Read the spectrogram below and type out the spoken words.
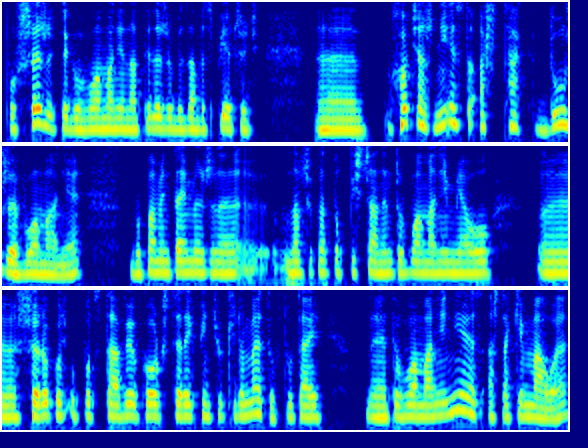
poszerzyć tego włamania na tyle, żeby zabezpieczyć. Chociaż nie jest to aż tak duże włamanie, bo pamiętajmy, że na przykład pod Piszczanem to włamanie miało szerokość u podstawy około 4-5 km. Tutaj to włamanie nie jest aż takie małe.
